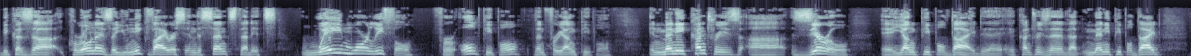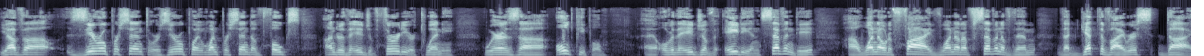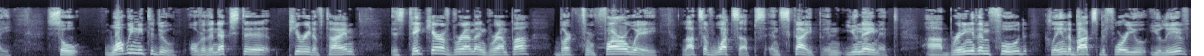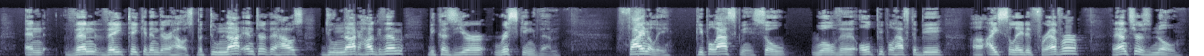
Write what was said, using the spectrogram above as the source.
Because uh, corona is a unique virus in the sense that it's way more lethal for old people than for young people. In many countries, uh, zero uh, young people died. Uh, countries uh, that many people died, you have 0% or 0.1% of folks under the age of 30 or 20, whereas old people over the age of 80 and 70, uh, one out of five, one out of seven of them that get the virus die. So what we need to do over the next uh, period of time is take care of grandma and grandpa, but from far away. Lots of WhatsApps and Skype and you name it. Uh, bring them food, clean the box before you, you leave, and then they take it in their house. But do not enter the house, do not hug them because you're risking them. Finally, people ask me, so will the old people have to be uh, isolated forever? The answer is no.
